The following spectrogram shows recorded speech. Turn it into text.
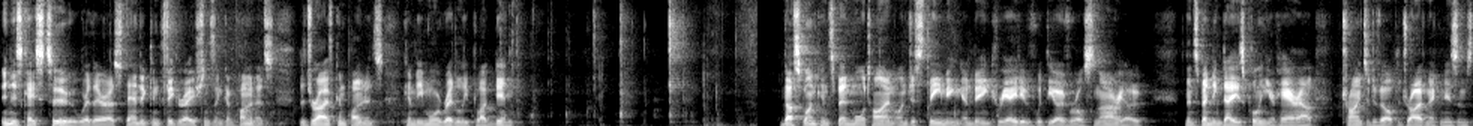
In this case too, where there are standard configurations and components, the drive components can be more readily plugged in. Thus, one can spend more time on just theming and being creative with the overall scenario than spending days pulling your hair out trying to develop the drive mechanisms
